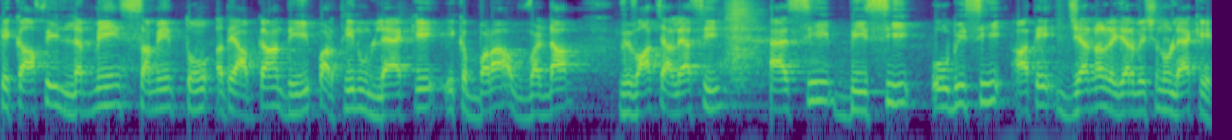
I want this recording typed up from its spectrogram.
ਕਿ ਕਾਫੀ ਲੰਮੇ ਸਮੇਂ ਤੋਂ ਅਧਿਆਪਕਾਂ ਦੀ ਭਰਤੀ ਨੂੰ ਲੈ ਕੇ ਇੱਕ ਬੜਾ ਵੱਡਾ ਵਿਵਾਦ ਚੱਲ ਰਿਹਾ ਸੀ। ਐਸਸੀ ਬੀਸੀ ਓਬੀਸੀ ਅਤੇ ਜਨਰਲ ਰਿਜ਼ਰਵੇਸ਼ਨ ਨੂੰ ਲੈ ਕੇ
